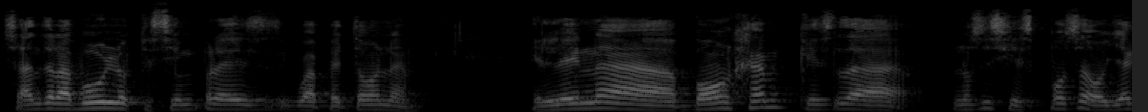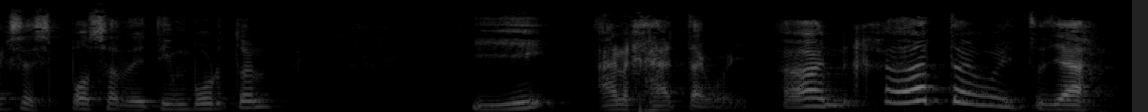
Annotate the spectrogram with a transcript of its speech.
Sandra Bullock, que siempre es guapetona. Elena Bonham, que es la, no sé si esposa o ya ex esposa de Tim Burton, y Anne Hathaway. Anne Hathaway. Entonces ya,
